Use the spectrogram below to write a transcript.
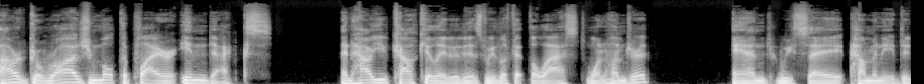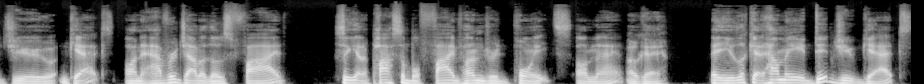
our garage multiplier index and how you calculate it is we look at the last 100 and we say, how many did you get on average out of those five? So you get a possible 500 points on that. Okay. And you look at how many did you get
